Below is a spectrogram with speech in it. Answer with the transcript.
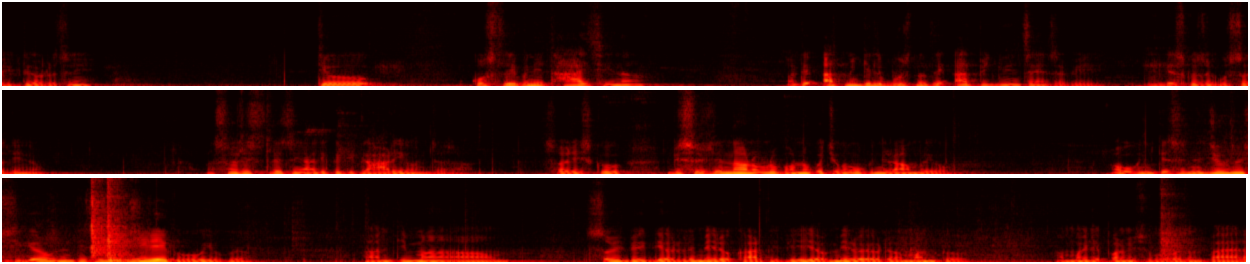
फिक्रीहरू चाहिँ त्यो कसले पनि थाहै छैन। त्यो आत्मिकीले बुझ्न चाहिँ आत्मिकी नै चाहिन्छ फेरि। त्यसको चाहिँ उत्साह दिनु। शरीरले चाहिँ अलिकति गाह्रै हुन्छ शरीरको विश्वले नराम्रो भन्नु खोज्यो भने ऊ पनि राम्रै हो। ऊ पनि त्यसरी नै जिउनु सिकेर ऊ पनि त्यसरी जिरेको हो यो कुरा। अन्तिममा सबै व्यक्तिहरूले मेरो कर्तव्य मेरो एउटा मनको मैले परमेश्वरको वचन पाएर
